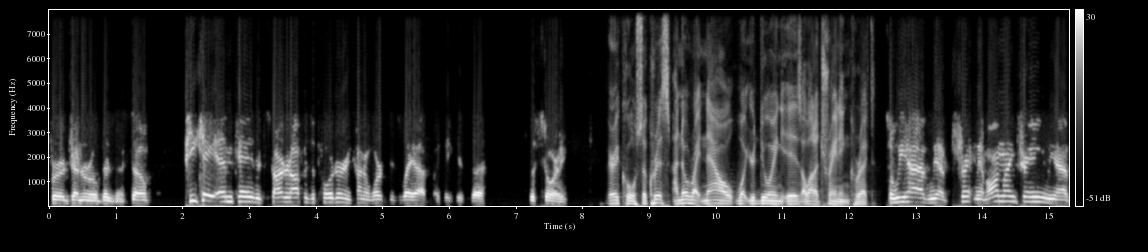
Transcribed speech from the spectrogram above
for general business. So PKMK that started off as a porter and kind of worked his way up, I think is the the story. Very cool. So, Chris, I know right now what you're doing is a lot of training, correct? So we have we have tra- we have online training, we have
